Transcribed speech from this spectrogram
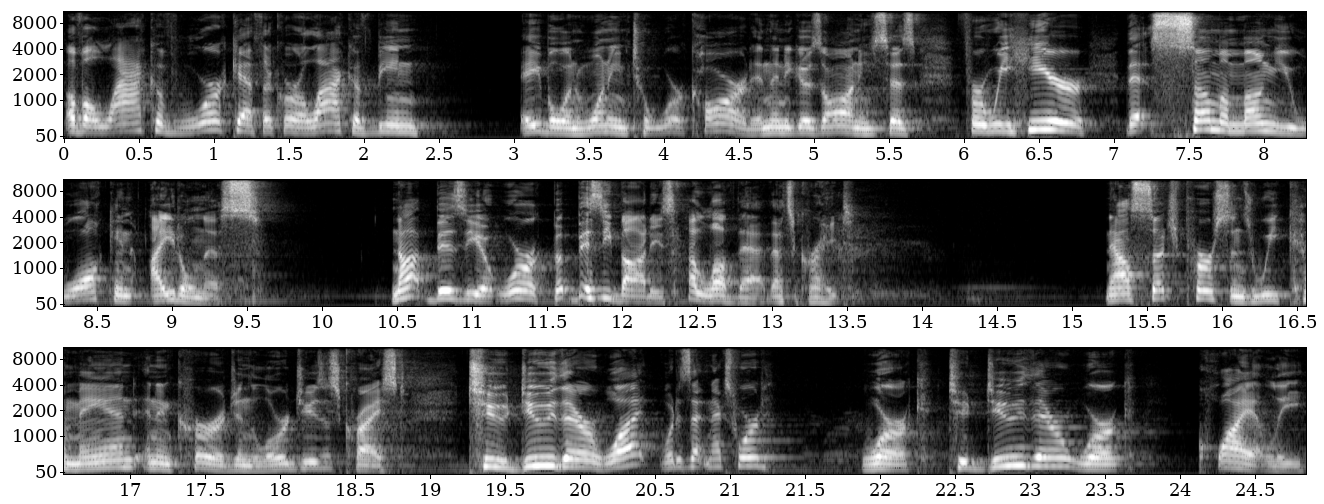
of a lack of work ethic or a lack of being able and wanting to work hard. And then he goes on, he says, For we hear that some among you walk in idleness, not busy at work, but busybodies. I love that. That's great. Now, such persons we command and encourage in the Lord Jesus Christ to do their what? What is that next word? Work. To do their work quietly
